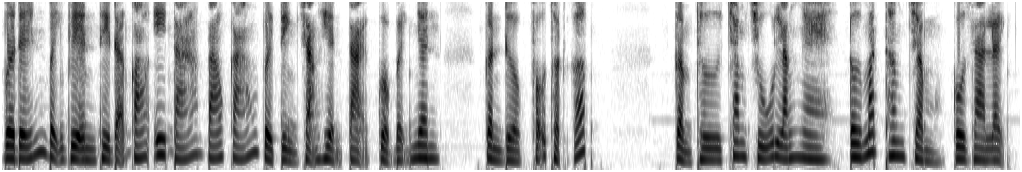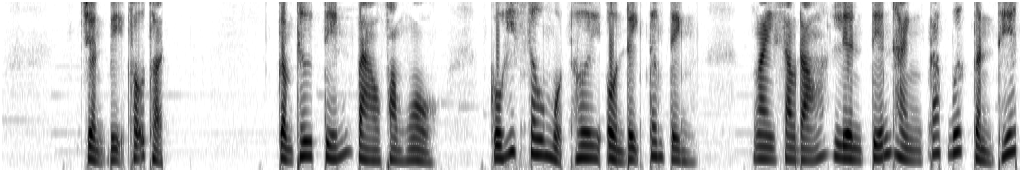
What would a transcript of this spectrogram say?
Vừa đến bệnh viện thì đã có y tá báo cáo về tình trạng hiện tại của bệnh nhân cần được phẫu thuật gấp. Cẩm Thư chăm chú lắng nghe, đôi mắt thâm trầm cô ra lệnh. Chuẩn bị phẫu thuật. Cẩm Thư tiến vào phòng ngủ. Cô hít sâu một hơi ổn định tâm tình. Ngay sau đó liền tiến hành các bước cần thiết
